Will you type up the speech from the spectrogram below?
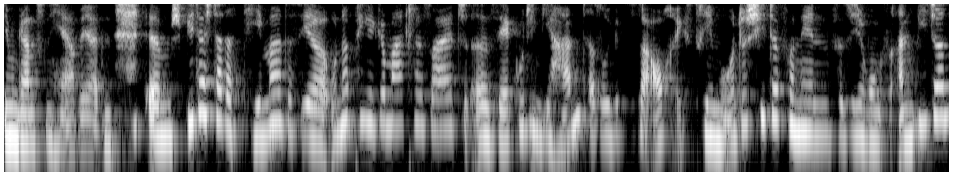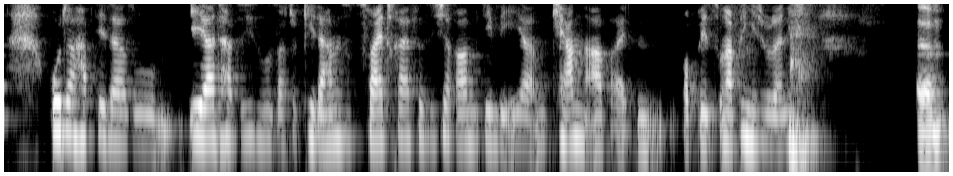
dem Ganzen Herr werden. Ähm, spielt euch da das Thema, dass ihr unabhängige Makler seid, äh, sehr gut in die Hand? Also gibt es da auch extreme Unterschiede von den Versicherungsanbietern? Oder habt ihr da so eher tatsächlich so gesagt, okay, da haben wir so zwei, drei Versicherer, mit denen wir eher im Kern arbeiten, ob jetzt unabhängig oder nicht? Ähm,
